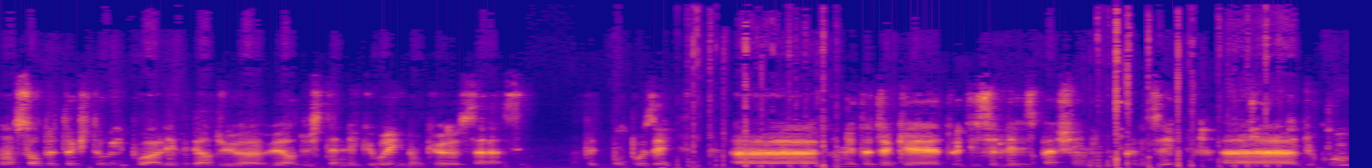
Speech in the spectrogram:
on, sort de Toy Story pour aller vers du, euh, vers du Stanley Kubrick, donc euh, ça, c'est complètement posé. Euh, Fullmetal Jacket, Odyssey de l'espace, Shining, vous connaissez. Euh, du coup,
